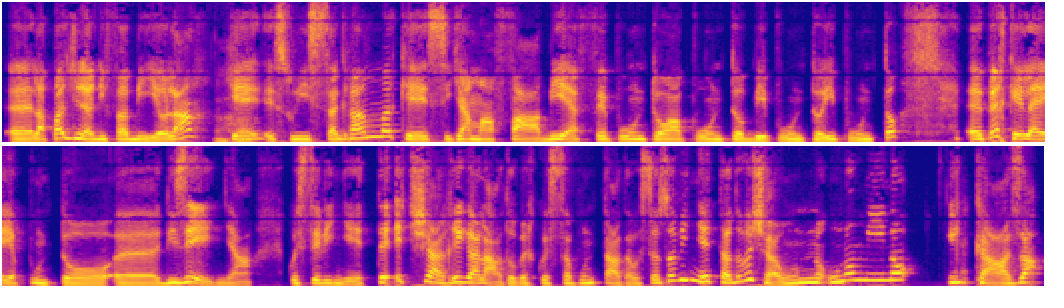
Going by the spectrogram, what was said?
eh, la pagina di Fabiola uh-huh. che è su Instagram, che si chiama fabi, f.a.b.i. Eh, perché lei appunto eh, disegna queste vignette e ci ha regalato per questa puntata questa sua vignetta dove c'è un, un omino in casa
